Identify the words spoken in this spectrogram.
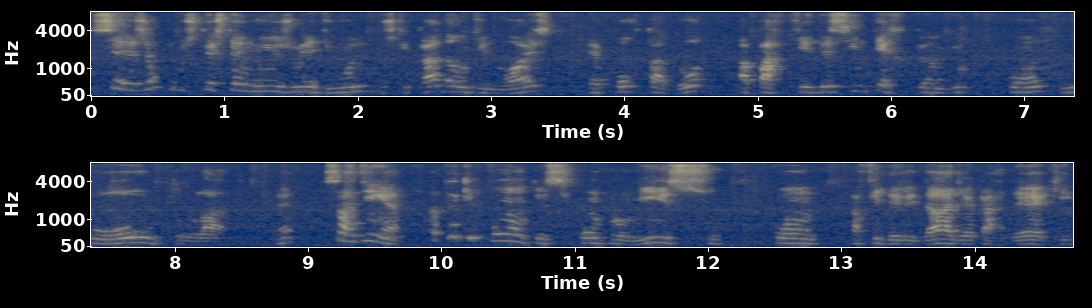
seja pelos testemunhos mediúnicos que cada um de nós é portador a partir desse intercâmbio com o outro lado. Né? Sardinha, até que ponto esse compromisso com a fidelidade a Kardec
